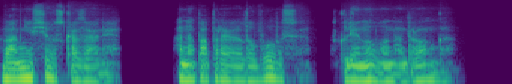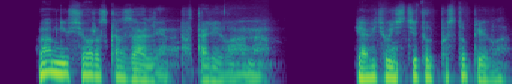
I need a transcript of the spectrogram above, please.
Вам не все сказали. Она поправила волосы, взглянула на Дронга. «Вам не все рассказали», — повторила она. «Я ведь в институт поступила.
